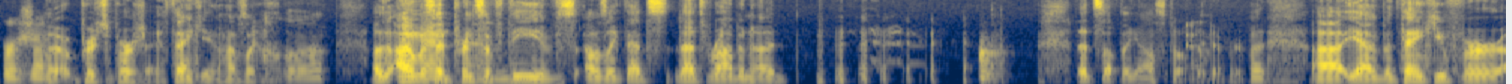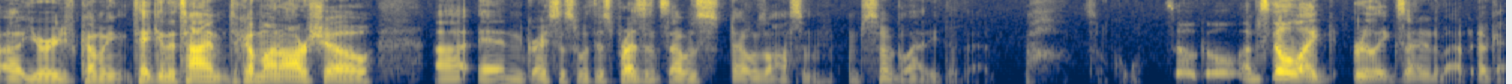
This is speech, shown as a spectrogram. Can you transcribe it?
Persia. uh, Prince of Persia. Thank you. I was like, ugh. I, was, I almost said Prince of Thieves. I was like, that's that's Robin Hood. that's something else totally different. But uh, yeah, but thank you for uh, Yuri for coming, taking the time to come on our show uh, and grace us with his presence. That was that was awesome. I'm so glad he did that. Ugh, so cool, so cool. I'm still like really excited about it. Okay.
